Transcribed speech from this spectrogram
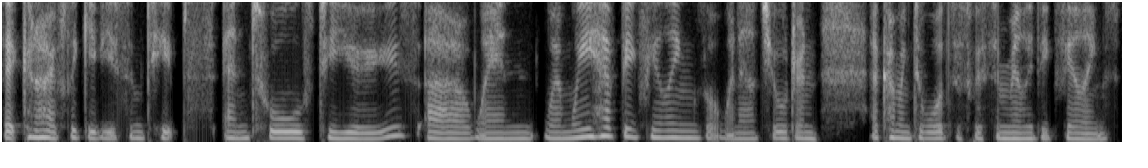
that can hopefully give you some tips and tools to use uh, when when we have big feelings or when our children are coming towards us with some really big feelings.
